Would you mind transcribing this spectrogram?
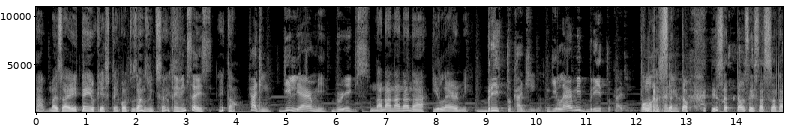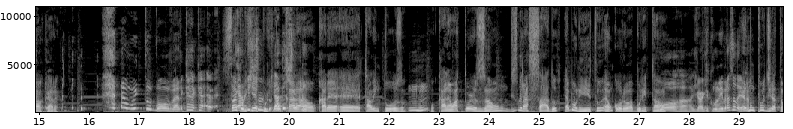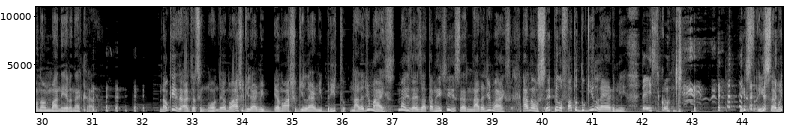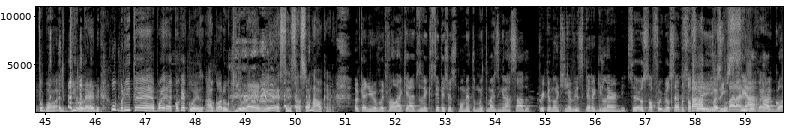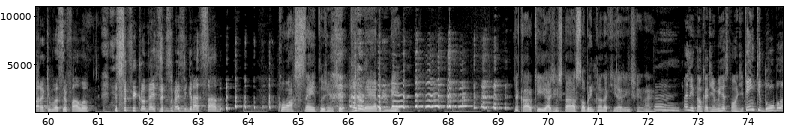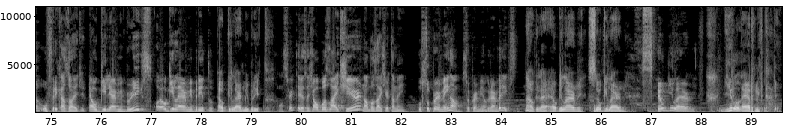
Ah, mas aí tem o quê? Você tem quantos anos? 26? Tem 26. Então. Cadinho. Guilherme Briggs. Na, na, na, na, na. Guilherme. Brito, Cadinho. Guilherme Brito, Cadinho. Porra, Mano, isso, é Cadinho. tão, isso é tão sensacional, cara. É muito bom, velho. É- Sabe é por quê? absurdo, Porque é o cara. Uhum. ó, o cara é, é talentoso, o cara é um atorzão desgraçado, é bonito, é um coroa bonitão. Porra, George Clooney brasileiro. não podia ter um nome maneiro, né, cara? Não que, assim, eu não acho Guilherme, eu não acho Guilherme Brito nada demais. Mas é exatamente isso, é nada demais. A não ser pelo fato do Guilherme. Ter escondido. Isso, isso é muito bom. Guilherme. O Brito é, é qualquer coisa. Agora o Guilherme é sensacional, cara. Ô, Cadinho, eu vou te falar que a dislexia deixou esse momento muito mais engraçado, porque eu não tinha visto que era Guilherme. Eu só fui, meu cérebro só Ah, foi é desembaralhar possível, velho. agora que você falou. Isso ficou 10 vezes mais engraçado. Com acento, gente. É Guilherme. É claro que a gente tá só brincando aqui, a gente, né? Mas então, Cadinho, me responde. Quem que dubla o Freakazoid? É o Guilherme Briggs ou é o Guilherme Brito? É o Guilherme Brito. Com certeza. Já o Buzz Lightyear? Não, o Buzz Lightyear também. O Superman, não. Superman é o Guilherme Briggs. Não, o Guilherme, é o Guilherme. Seu Guilherme. Seu Guilherme. Guilherme, cara.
